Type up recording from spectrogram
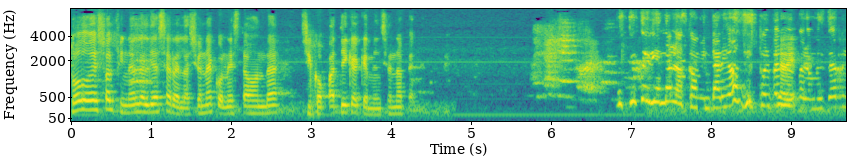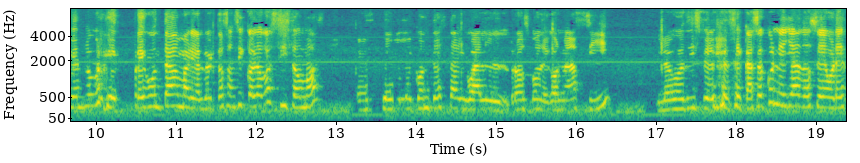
todo eso al final del día se relaciona con esta onda psicopática que menciona Penélope. Es que estoy viendo los comentarios, discúlpenme, pero me estoy riendo porque pregunta María Alberto, ¿son psicólogos? Sí somos. Este, le contesta igual Rosbo de Gona, sí. Y luego dice, se casó con ella 12 horas,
